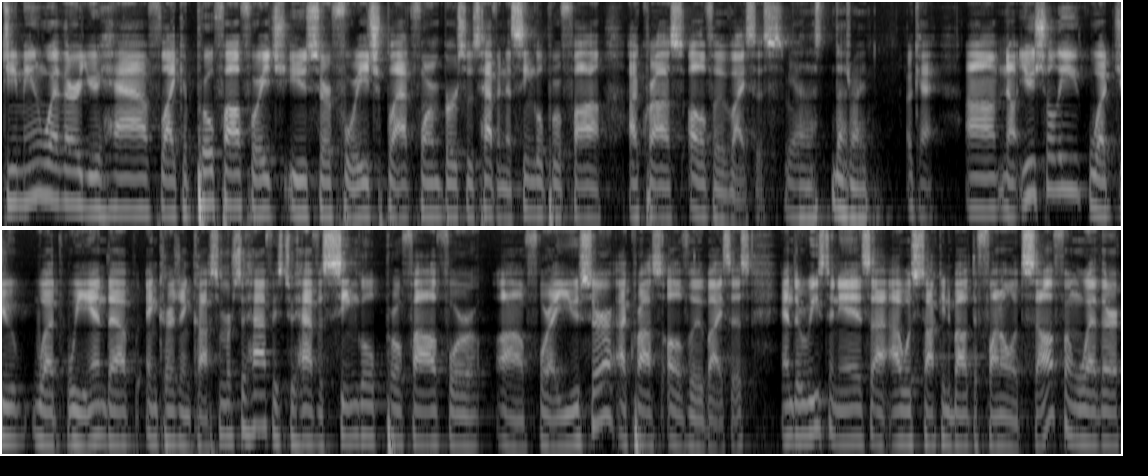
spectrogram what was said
do you mean whether you have like a profile for each user for each platform versus having a single profile across all of the devices? Yeah, that's, that's right. Okay. Um, now, usually, what you what we end up encouraging customers to have is to have a single profile for uh, for a user across all of the devices. And the reason is uh, I was talking about the funnel itself and whether,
